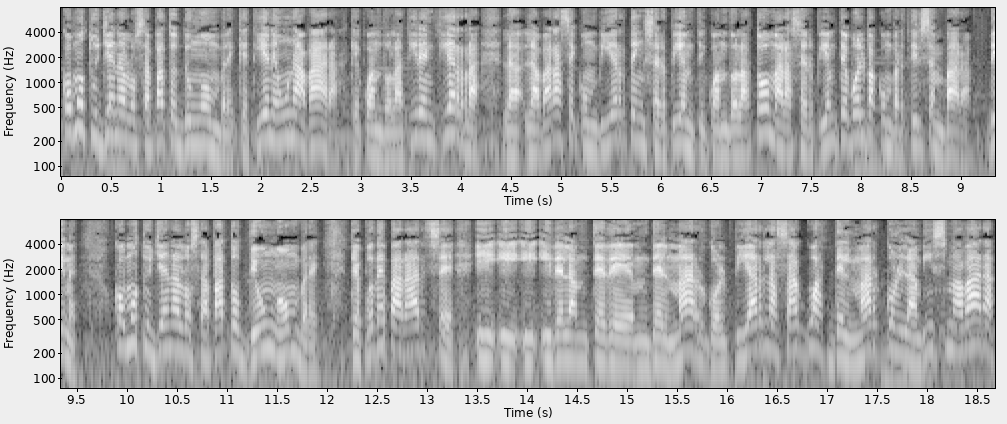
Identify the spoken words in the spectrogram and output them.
cómo tú llenas los zapatos de un hombre que tiene una vara, que cuando la tira en tierra, la, vara se convierte en serpiente y cuando la toma, la serpiente vuelve a convertirse en vara. Dime, ¿cómo tú llenas los zapatos de un hombre que puede pararse y, delante del mar, golpear las aguas del mar con la misma vara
